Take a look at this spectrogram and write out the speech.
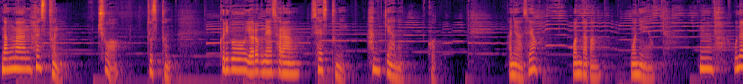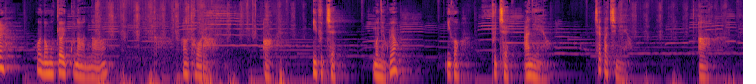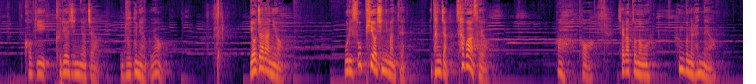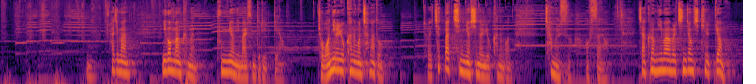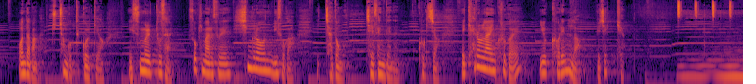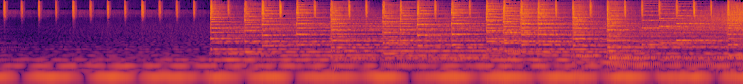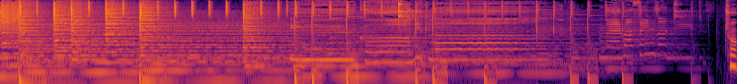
낭만 한 스푼, 추억 두 스푼, 그리고 여러분의 사랑 세 스푼이 함께하는 곳. 안녕하세요. 원다방 원이에요. 음, 오늘 어, 너무 껴입고 나왔나? 아 더워라. 아, 이 부채 뭐냐고요? 이거 부채 아니에요. 책받침이에요. 아, 거기 그려진 여자 누구냐고요? 여자라니요. 우리 소피 여신님한테 당장 사과하세요. 아, 더워. 제가 또 너무 흥분을 했네요. 음, 하지만 이것만큼은 분명히 말씀드릴게요. 저 원희를 욕하는 건 참아도 저의 책받침 여신을 욕하는 건 참을 수 없어요. 자, 그럼 이 마음을 진정시킬 겸 원다방 추천곡 듣고 올게요. 이 22살 소피 마르소의 싱그러운 미소가 자동 재생되는 곡이죠. 이 캐롤라인 크루거의 You Call It Love music cue.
